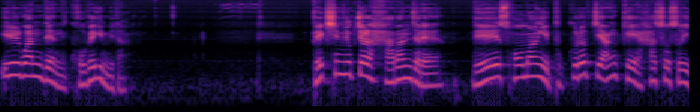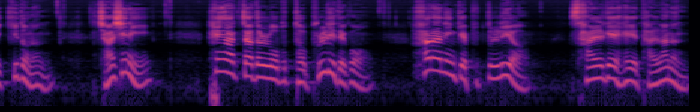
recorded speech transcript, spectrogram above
일관된 고백입니다. 116절 하반절에 내 소망이 부끄럽지 않게 하소서의 기도는 자신이 행악자들로부터 분리되고 하나님께 붙들려 살게 해 달라는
